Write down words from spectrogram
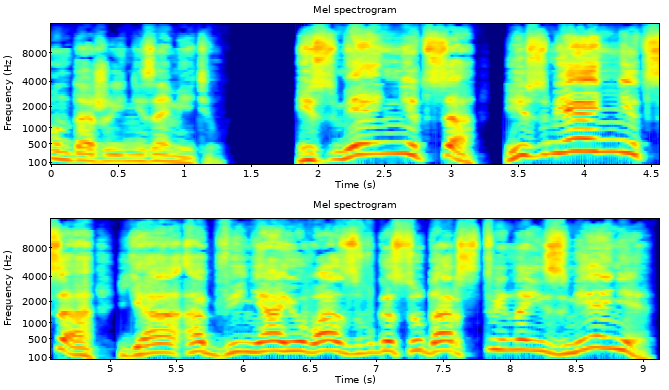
он даже и не заметил. «Изменница! Изменница! Я обвиняю вас в государственной измене!»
